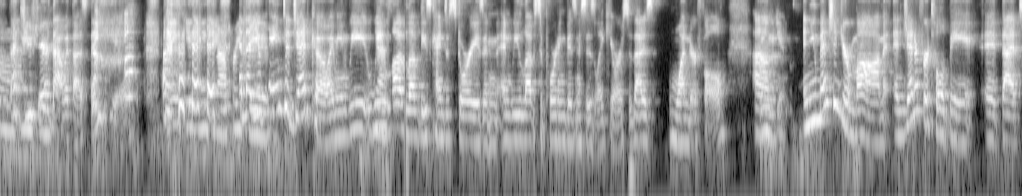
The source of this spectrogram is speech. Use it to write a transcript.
oh, that you shared you. that with us. Thank you. Thank you, thank you. And that you it. came to Jedco. I mean, we we Yes. love love these kinds of stories, and and we love supporting businesses like yours. So that is wonderful. Um, Thank you. And you mentioned your mom, and Jennifer told me it, that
